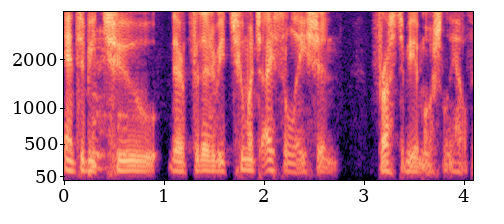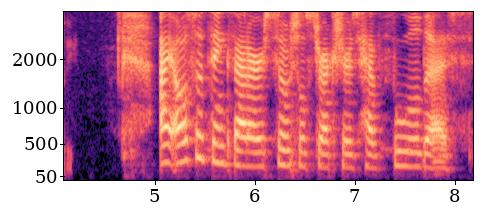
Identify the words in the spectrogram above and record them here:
and to be mm-hmm. too there for there to be too much isolation for us to be emotionally healthy. I also think that our social structures have fooled us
